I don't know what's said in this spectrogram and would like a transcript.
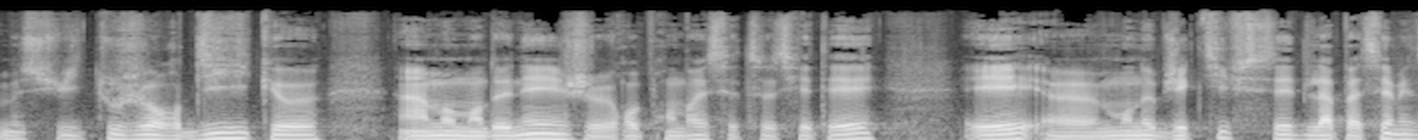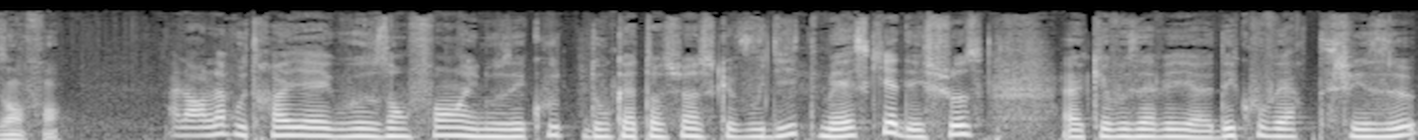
me suis toujours dit que à un moment donné, je reprendrais cette société et mon objectif c'est de la passer à mes enfants. Alors là, vous travaillez avec vos enfants, ils nous écoutent, donc attention à ce que vous dites. Mais est-ce qu'il y a des choses euh, que vous avez euh, découvertes chez eux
